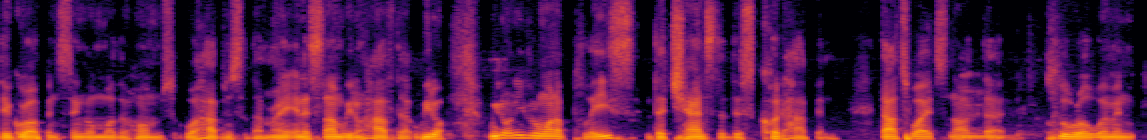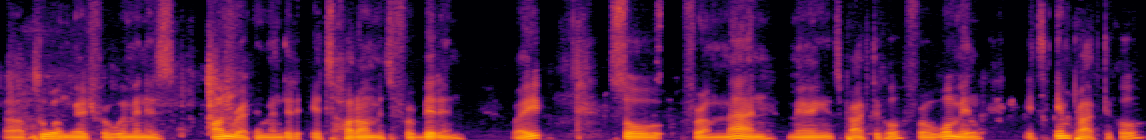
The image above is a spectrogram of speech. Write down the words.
they grow up in single mother homes. What happens to them, right? In Islam, we don't have that. We don't we don't even want to place the chance that this could happen. That's why it's not mm. that plural women, uh, plural marriage for women is unrecommended. It's haram. It's forbidden, right? So for a man, marrying it's practical. For a woman, it's impractical,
